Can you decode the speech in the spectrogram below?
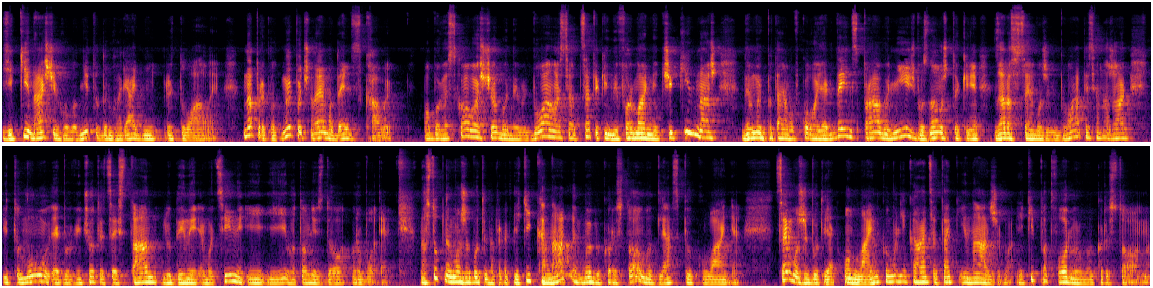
Які наші головні та другорядні ритуали? Наприклад, ми починаємо день з кави. Обов'язково, що би не відбувалося, це такий неформальний чекін наш, де ми питаємо в кого як день, справи, ніч, бо знову ж таки зараз все може відбуватися, на жаль, і тому якби відчути цей стан людини емоційний і її готовність до роботи. Наступне може бути, наприклад, які канали ми використовуємо для спілкування. Це може бути як онлайн комунікація, так і наживо. Які платформи ми використовуємо?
